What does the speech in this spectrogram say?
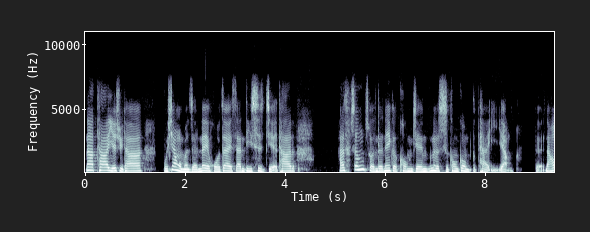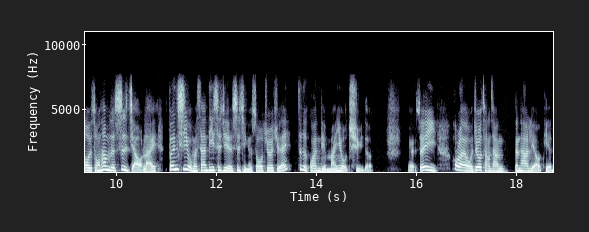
那他也许他不像我们人类活在三 D 世界，他他生存的那个空间、那个时空跟我们不太一样。对，然后从他们的视角来分析我们三 D 世界的事情的时候，就会觉得，哎，这个观点蛮有趣的。对，所以后来我就常常跟他聊天，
